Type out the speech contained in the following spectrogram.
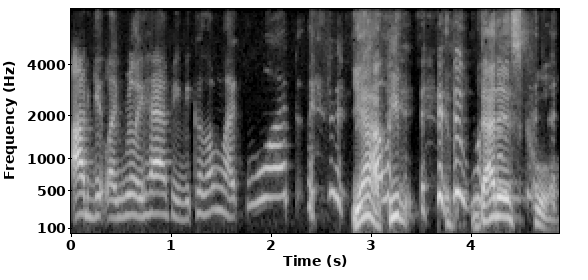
i'd get like really happy because i'm like what? Yeah people, that is cool.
